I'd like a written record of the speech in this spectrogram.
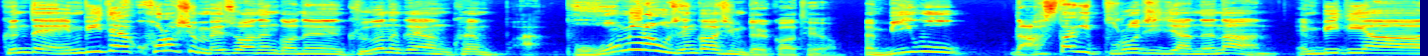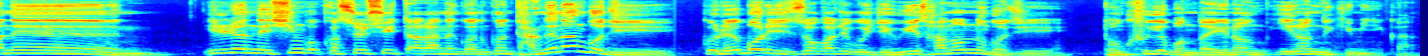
근데 엔비디아 콜옵션 매수하는 거는 그거는 그냥 그냥 아, 보험이라고 생각하시면 될 것 같아요. 미국 나스닥이 부러지지 않는 한 엔비디아는 1년 내 신고가 쓸 수 있다라는 건 그건 당연한 거지. 그 레버리지 써가지고 이제 위에 사놓는 거지. 돈 크게 번다 이런 이런 느낌이니까.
